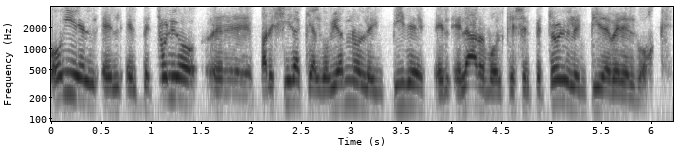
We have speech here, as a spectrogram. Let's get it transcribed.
Hoy el, el, petróleo eh, pareciera que al gobierno le impide, el, árbol que es el petróleo le impide ver el bosque.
